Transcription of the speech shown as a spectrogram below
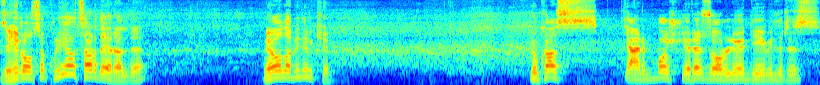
Zehir olsa kuleye atardı herhalde. Ne olabilir ki? Lucas yani boş yere zorluyor diyebiliriz.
